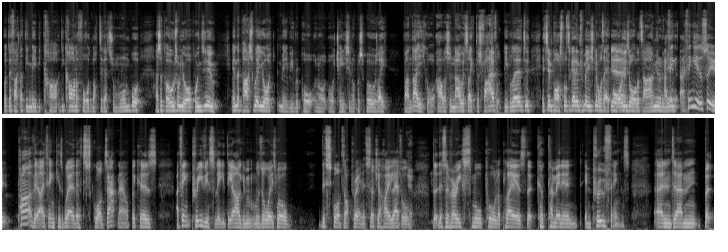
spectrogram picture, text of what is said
But the fact that they maybe can't they can't afford not to get someone. But I suppose from your point of view, in the past where you're maybe reporting or, or chasing up, I suppose like. Van Dijk or Alisson. Now it's like there's five people there. It's impossible to get information about yeah. all of these all the time. You know what I mean? I think I think it's also part of it. I think is where the squad's at now because I think previously the argument was always, well, this squad's operating at such a high level yeah. that there's a very small pool of players that could come in and improve things. And um, but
